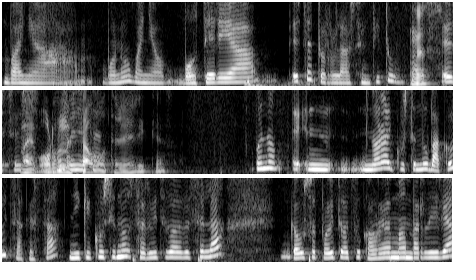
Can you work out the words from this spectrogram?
baina, bueno, baina boterea ez dut horrela sentitu. Ez? Ez, ez. Bai, orduan ez benetan. botererik, ez? Bueno, e, n- nola ikusten du bakoitzak, ez da? Nik ikusten du zerbitzu da bezala, gauza proiektu batzuk aurrera eman behar dira,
